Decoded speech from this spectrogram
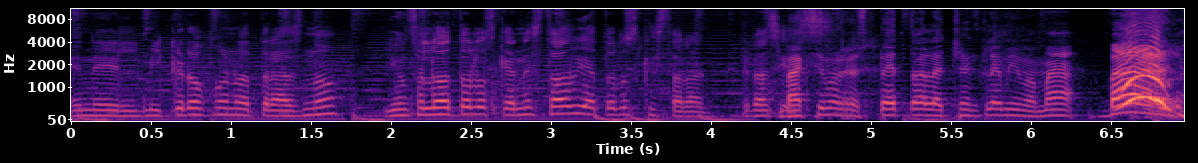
en el micrófono atrás, ¿no? Y un saludo a todos los que han estado y a todos los que estarán. Gracias. Máximo respeto a la chancla de mi mamá. Bye.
